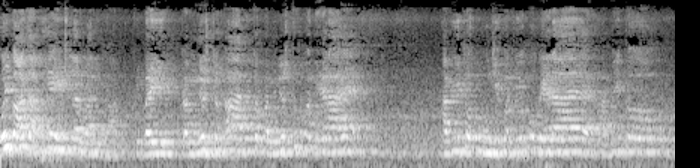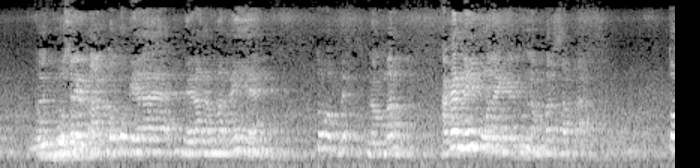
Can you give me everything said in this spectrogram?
वही बात आती है हिटलर वाली बात, कि भाई कम्युनिस्ट था, अभी तो कम्युनिस्टों का घेरा है। अभी तो पूंजीपतियों को घेरा है, अभी तो दूसरे प्रांतों को घेरा है, अभी मेरा नंबर नहीं है। तो नंबर अगर नहीं बोलेंगे तो नंबर सबका। तो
